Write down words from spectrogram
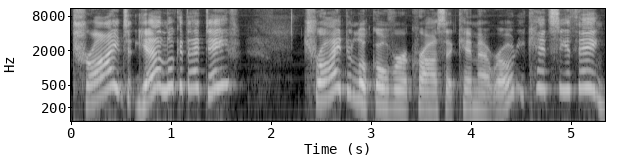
tried to. Yeah, look at that, Dave. Tried to look over across at Kenmount Road. You can't see a thing.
